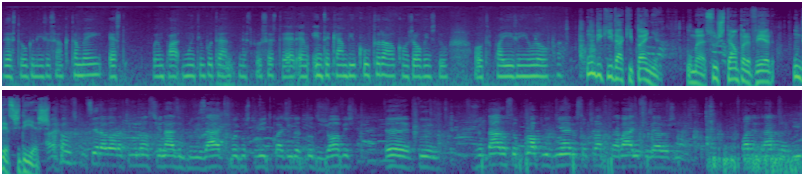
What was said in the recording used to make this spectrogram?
desta organização, que também este foi um parte muito importante nesse processo de é, intercâmbio cultural com jovens do outro país em Europa. Um diqui da Aquipanha, uma sugestão para ver um desses dias. Vamos conhecer agora aqui o nosso ginásio improvisado, que foi construído com a ajuda de todos os jovens, eh, que juntaram o seu próprio dinheiro, o seu próprio trabalho e fizeram o ginásio. Pode entrar por aqui.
